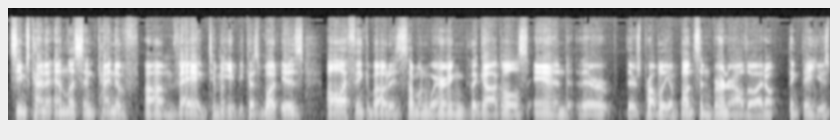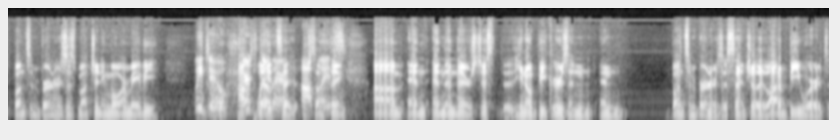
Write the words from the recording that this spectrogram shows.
seems kind of endless and kind of um, vague to me because what is all I think about is someone wearing the goggles and there there's probably a Bunsen burner, although I don't think they use Bunsen burners as much anymore. Maybe We do. hot still plates or, Hot something. plates. Um, and and then there's just you know beakers and and Bunsen burners essentially. A lot of B words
